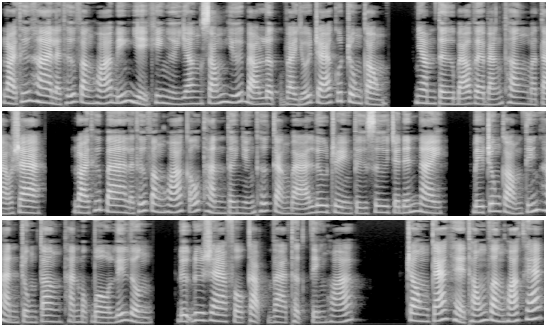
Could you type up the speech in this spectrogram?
Loại thứ hai là thứ văn hóa biến dị khi người dân sống dưới bạo lực và dối trá của Trung Cộng, nhằm từ bảo vệ bản thân mà tạo ra. Loại thứ ba là thứ văn hóa cấu thành từ những thứ cặn bã lưu truyền từ xưa cho đến nay, bị Trung Cộng tiến hành trùng tân thành một bộ lý luận, được đưa ra phổ cập và thực tiễn hóa. Trong các hệ thống văn hóa khác,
